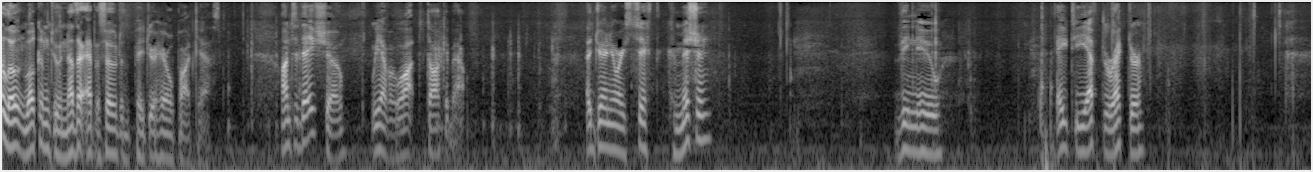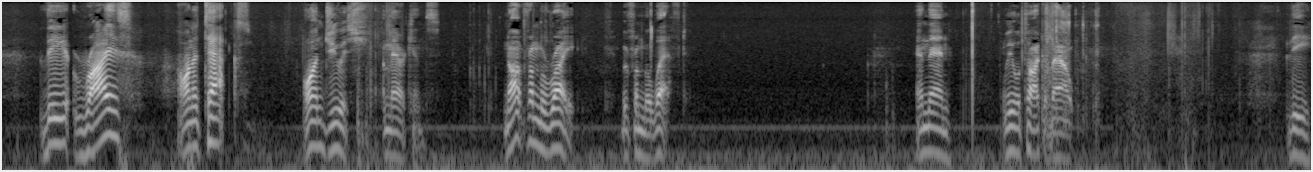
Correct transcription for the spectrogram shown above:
Hello, and welcome to another episode of the Patriot Herald podcast. On today's show, we have a lot to talk about. A January 6th commission, the new ATF director, the rise on attacks on Jewish Americans. Not from the right, but from the left. And then we will talk about the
